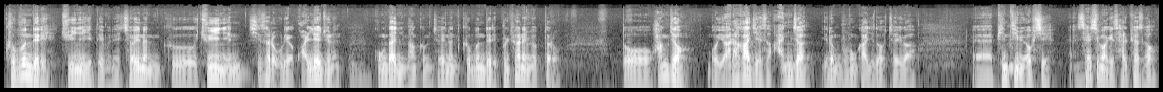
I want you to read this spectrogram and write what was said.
그분들이 주인이기 때문에 저희는 그 주인인 시설을 우리가 관리해주는 공단인 만큼 저희는 그분들이 불편함이 없도록 또 환경 뭐 여러 가지에서 안전 이런 부분까지도 저희가 에, 빈틈이 없이 세심하게 살펴서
